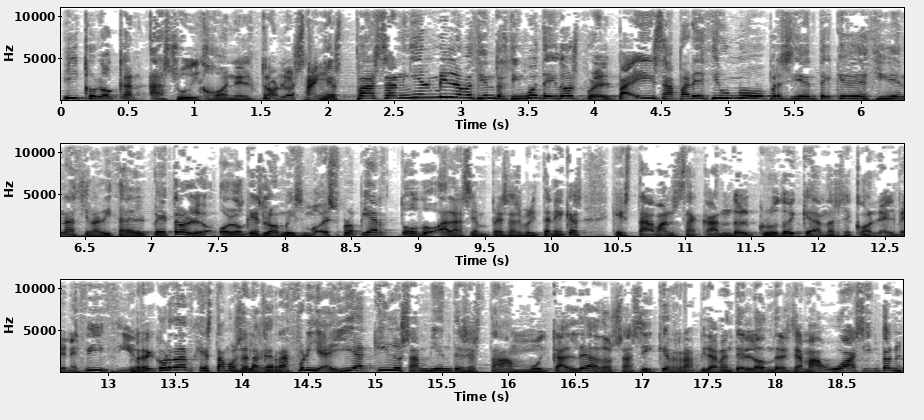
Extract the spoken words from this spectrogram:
y colocan a su hijo en el trono. Los años pasan y en 1952 por el país aparece un nuevo presidente que decide nacionalizar el petróleo, o lo que es lo mismo, expropiar todo a las empresas británicas que estaban sacando el crudo y quedándose con el beneficio. Recordad que estamos en la Guerra Fría y aquí los ambientes estaban muy caldeados, así que rápidamente Londres llama a Washington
